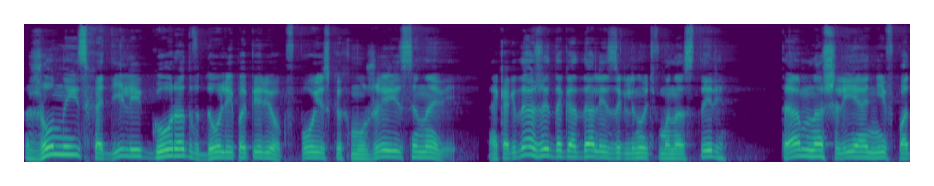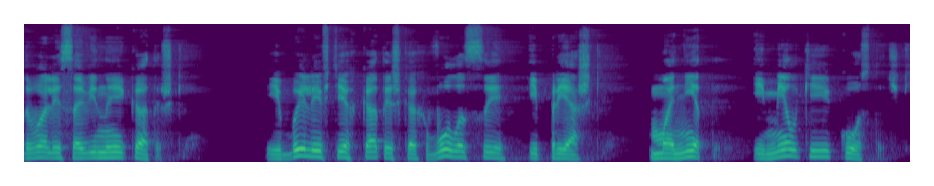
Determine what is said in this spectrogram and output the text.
жены исходили город вдоль и поперек в поисках мужей и сыновей. А когда же догадались заглянуть в монастырь, Там нашли они в подвале совиные катышки. И были в тех катышках волосы и пряжки, монеты и мелкие косточки.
